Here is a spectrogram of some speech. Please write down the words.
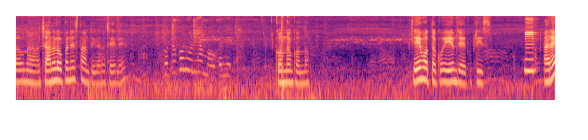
అవునా? ఛానల్ ఓపెన్ చేస్తా అంటే కదా చేయలే. కొత్త ఫోన్ కొని అమ్మ ఓపెన్ చేస్తా. కొందాం కొందాం. ఏం వద్దకు? ఏం చేయకు? ప్లీజ్. అరే?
